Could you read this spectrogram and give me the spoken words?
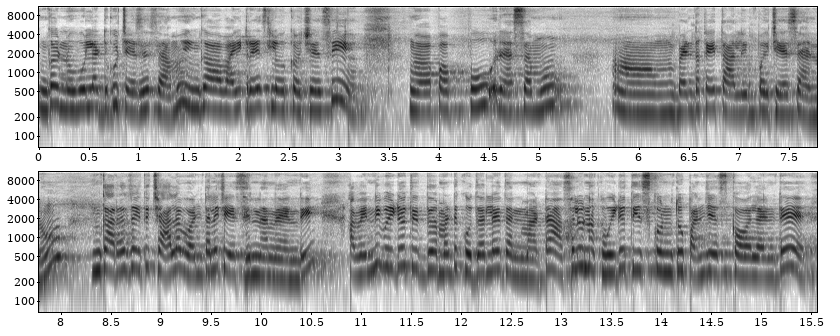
ఇంకా నువ్వుల లడ్డు కూడా చేసేసాము. ఇంకా వైట్ రైస్లోకి వచ్చేసి పప్పు రసము బెండకాయ తాలింపు చేశాను. ఇంకా ఆ రోజు అయితే చాలా వంటలే చేసినానండి అవన్నీ వీడియో తీద్దామంటే కుదరలేదనమాట అసలు నాకు వీడియో తీసుకుంటూ పని చేసుకోవాలంటే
